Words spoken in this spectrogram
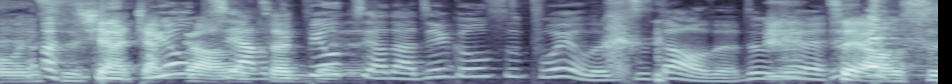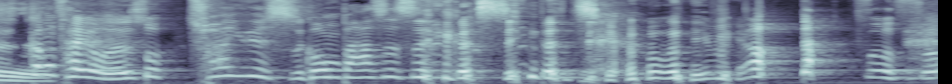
我们私下讲。你不用讲，你不用讲，哪间公司不会有人知道的，对不对？最好是。刚、欸、才有人说《穿越时空巴士》是一个新的节目，你不要打。所以说，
